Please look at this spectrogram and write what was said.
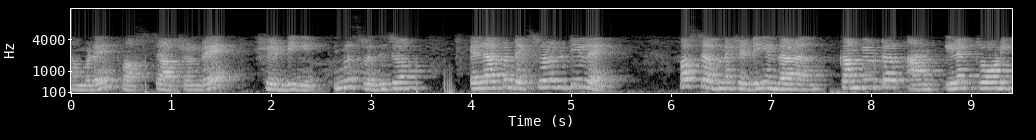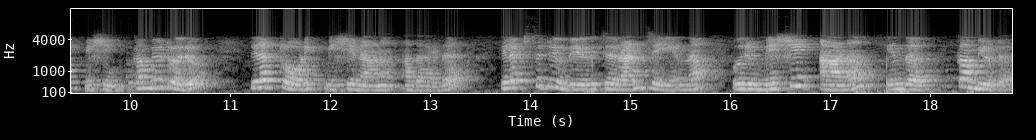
നമ്മുടെ ഫസ്റ്റ് ചാപ്റ്ററിന്റെ ഹെഡിങ് നിങ്ങൾ ശ്രദ്ധിച്ചോ? എല്ലാവർക്കും ടെക്സ്റ്റുകൾ കിട്ടിയില്ലേ? ഫസ്റ്റ് ചാപ്റ്ററിന്റെ ഹെഡിങ് എന്താണ്? Computer and electronic machine computer ഒരു ഇലക്ട്രോണിക് മെഷീൻ ആണ്. അതായത് ഇലക്ട്രിസിറ്റി ഉപയോഗിച്ച് റൺ ചെയ്യുന്ന ഒരു മെഷീൻ ആണ് എന്ത്? കമ്പ്യൂട്ടർ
